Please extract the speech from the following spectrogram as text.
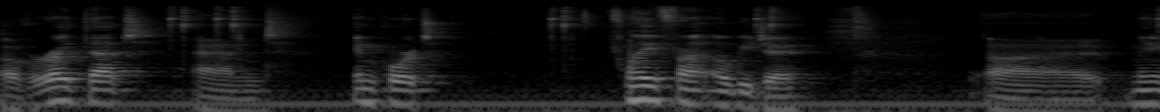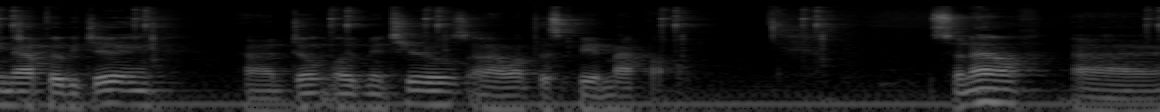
overwrite that and import wavefront OBJ, uh, minimap OBJ, uh, don't load materials, and I want this to be a map model. So now, uh,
